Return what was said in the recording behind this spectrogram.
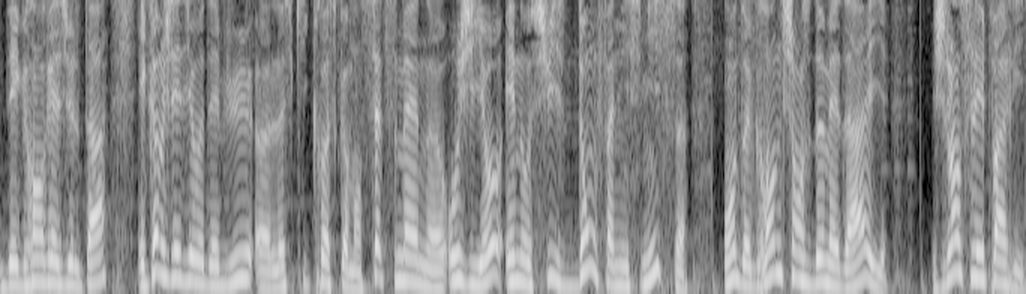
des grands résultats. Et comme je l'ai dit au début, euh, le ski cross commence cette semaine euh, au JO et nos Suisses, dont Fanny Smith, ont de grandes chances de médailles. Je lance les paris.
